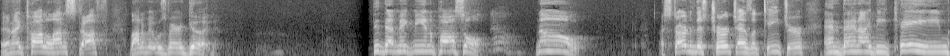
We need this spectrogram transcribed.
And I taught a lot of stuff. A lot of it was very good did that make me an apostle? No. No. I started this church as a teacher and then I became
